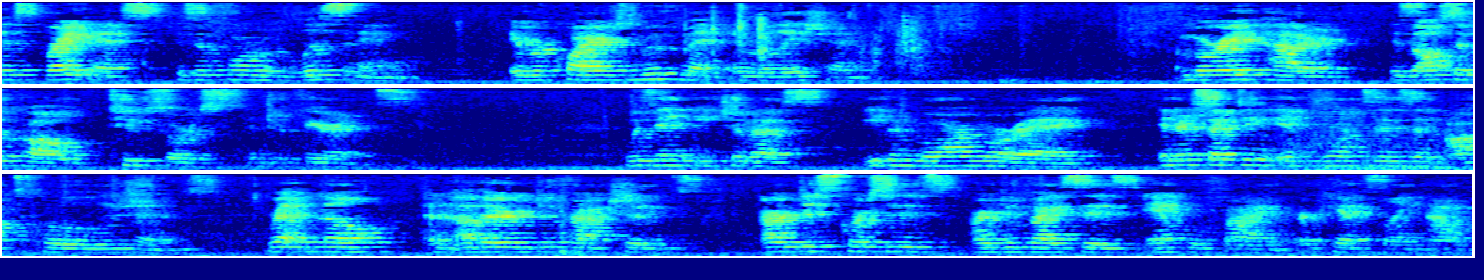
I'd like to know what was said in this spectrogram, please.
This brightness is a form of listening. It requires movement in relation. A moire pattern is also called two source interference. Within each of us even more moire, intersecting influences and optical illusions, retinal and other diffractions, our discourses, our devices amplifying or canceling out.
